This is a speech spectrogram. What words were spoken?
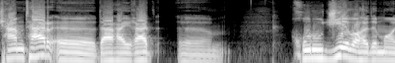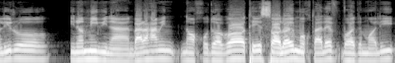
کمتر در حقیقت خروجی واحد مالی رو اینا می‌بینن. برای همین ناخداگاه طی سالهای مختلف واحد مالی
